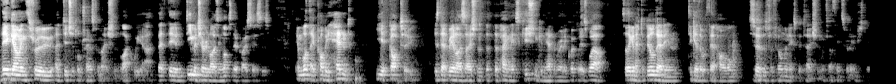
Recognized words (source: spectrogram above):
they're going through a digital transformation like we are, but they're dematerializing lots of their processes. And what they probably hadn't yet got to is that realization that the, the payment execution can happen really quickly as well. So they're going to have to build that in together with that whole service fulfillment expectation, which I think is really interesting.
